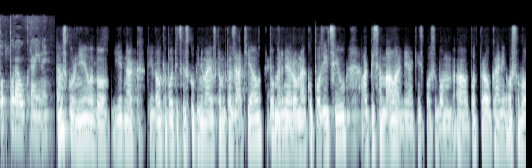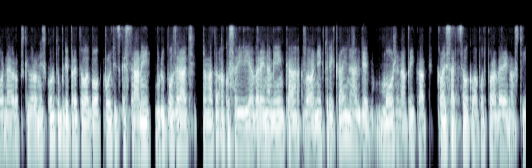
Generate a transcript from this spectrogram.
podpora Ukrajiny? Tam skôr nie, lebo jednak tie veľké politické skupiny majú v tomto zatiaľ pomerne rovnakú pozíciu. Ak by sa mala nejakým spôsobom e, podpora Ukrajiny oslobovať na európskej úrovni, skôr to bude preto, lebo politické strany budú pozerať na to, ako sa vyvíja verejná mienka v niektorých krajinách, kde môže napríklad klesať celková podpora verejnosti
